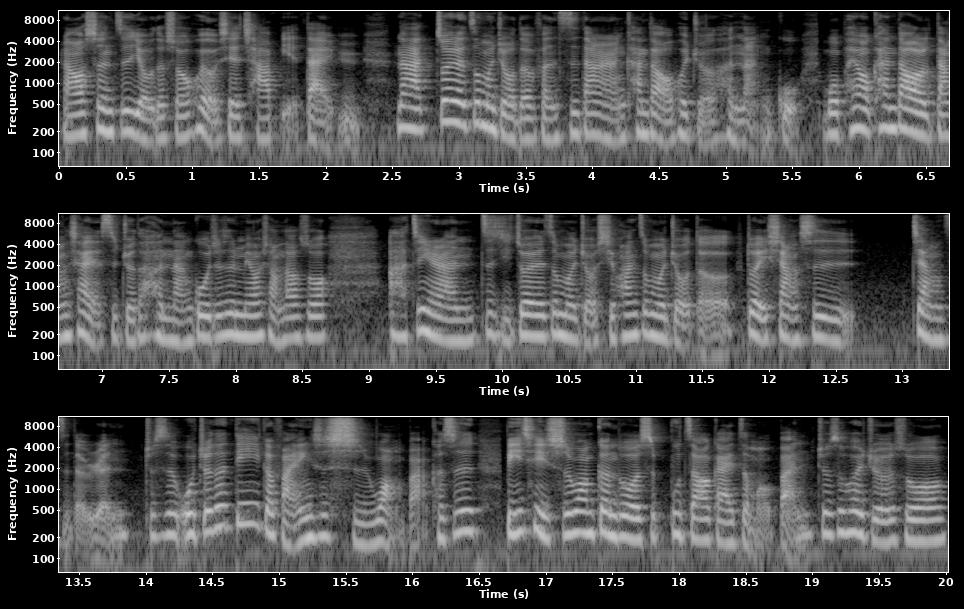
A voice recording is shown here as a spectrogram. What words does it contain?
然后甚至有的时候会有些差别待遇。那追了这么久的粉丝，当然看到了会觉得很难过。我朋友看到了当下也是觉得很难过，就是没有想到说啊，竟然自己追了这么久，喜欢这么久的对象是这样子的人。就是我觉得第一个反应是失望吧，可是比起失望，更多的是不知道该怎么办，就是会觉得说。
